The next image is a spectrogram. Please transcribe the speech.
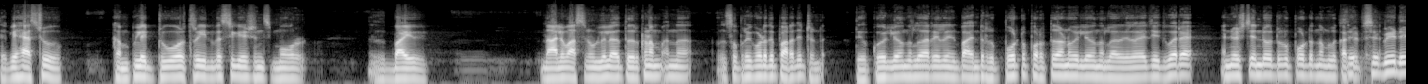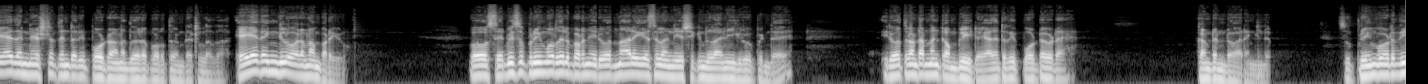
SEBI has to complete two or three investigations more uh, by നാല് മാസത്തിനുള്ളിൽ അത് തീർക്കണം എന്ന് സുപ്രീം കോടതി പറഞ്ഞിട്ടുണ്ട് തീർക്കോ ഇല്ലയോ എന്നുള്ളത് അറിയില്ല ഇപ്പോൾ അതിൻ്റെ റിപ്പോർട്ട് പുറത്ത് കാണുമോ ഇല്ലയോ എന്നുള്ളത് അറിയില്ല അതായത് ഇതുവരെ അന്വേഷിച്ചതിൻ്റെ ഒരു റിപ്പോർട്ട് നമ്മൾ സെബിയുടെ ഏത് അന്വേഷണത്തിൻ്റെ റിപ്പോർട്ടാണ് ഇതുവരെ പുറത്ത് കണ്ടിട്ടുള്ളത് ഏതെങ്കിലും ഒരെണ്ണം പറയൂ ഇപ്പോൾ സെബി സുപ്രീം കോടതിയിൽ പറഞ്ഞ ഇരുപത്തിനാല് കേസിൽ അന്വേഷിക്കുന്നതാണ് ഈ ഗ്രൂപ്പിൻ്റെ ഇരുപത്തിരണ്ടെണ്ണം കംപ്ലീറ്റ് ആയി അതിൻ്റെ റിപ്പോർട്ട് ഇവിടെ കണ്ടിട്ടുണ്ടോ ആരെങ്കിലും സുപ്രീം കോടതി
